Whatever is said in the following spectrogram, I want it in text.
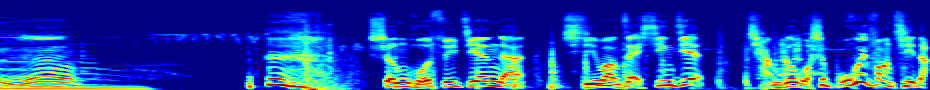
嗯。生活虽艰难，希望在心间。强哥，我是不会放弃的。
